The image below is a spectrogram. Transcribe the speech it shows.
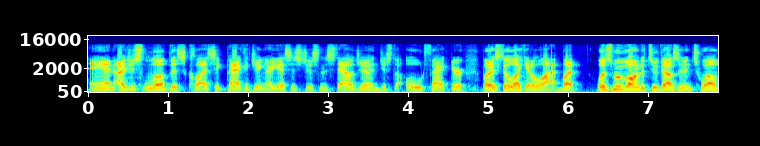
And I just love this classic packaging. I guess it's just nostalgia and just the old factor, but I still like it a lot. But let's move on to 2012.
